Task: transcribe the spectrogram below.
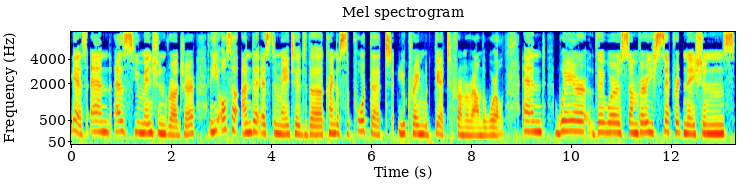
Yes, and as you mentioned, Roger, he also underestimated the kind of support that Ukraine would get from around the world. And where there were some very separate nations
